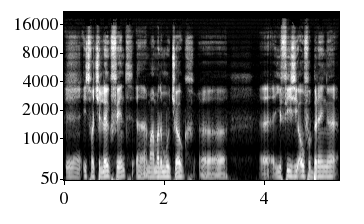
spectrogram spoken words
eh, iets wat je leuk vindt. maar, maar dan moet je ook je visie overbrengen.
